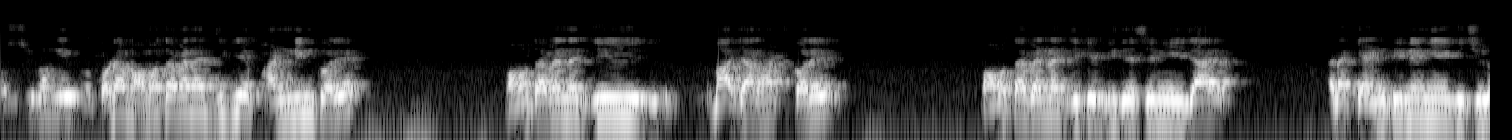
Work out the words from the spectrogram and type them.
পশ্চিমবঙ্গেই প্রথম। ওরা মমতা ব্যানার্জি গিয়ে ফান্ডিং করে মমতা ব্যানার্জি বাজার হাট করে মমতা ব্যানার্জিকে বিদেশে নিয়ে যায়, একটা ক্যান্টিনে নিয়ে গেছিল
